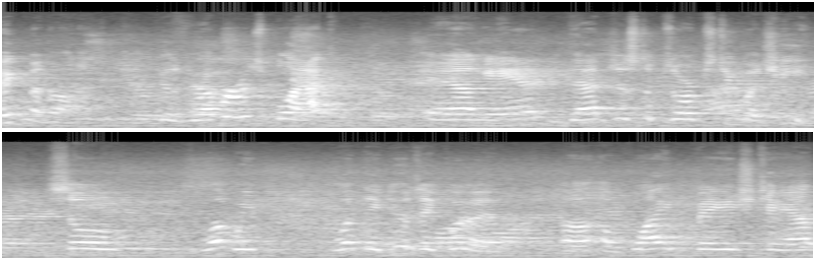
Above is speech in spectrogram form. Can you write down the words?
pigment on it, because rubber is black, and that just absorbs too much heat. So what we, what they do is they put a, a, a white beige tan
